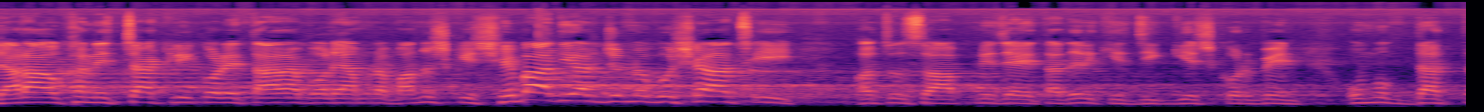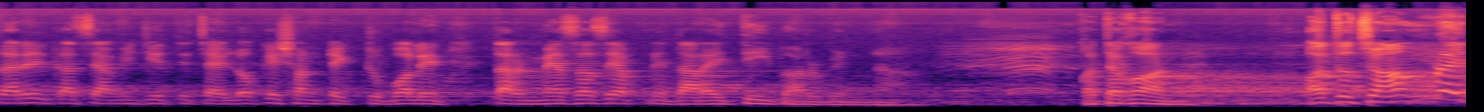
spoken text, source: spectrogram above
যারা ওখানে চাকরি করে তারা বলে, আমরা মানুষকে সেবা দেওয়ার জন্য বসে আছি। অথচ আপনি যাই তাদেরকে জিজ্ঞেস করবেন, অমুক ডাক্তারের কাছে আমি যেতে চাই লোকেশনটা একটু বলেন। তার মেজাজে আপনি দাঁড়াইতেই পারবেন না। কথা কতক্ষণ অথচ আমরাই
